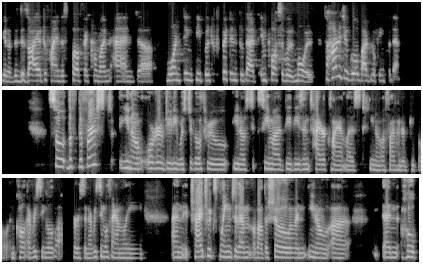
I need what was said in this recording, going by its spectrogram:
you know the desire to find this perfect woman and uh, wanting people to fit into that impossible mold. So, how did you go about looking for them? So the the first you know order of duty was to go through you know Sima Didi's entire client list, you know, of 500 people, and call every single person, every single family, and it tried to explain to them about the show, and you know, uh, and hope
